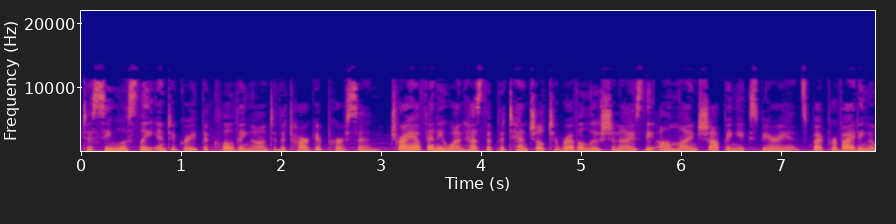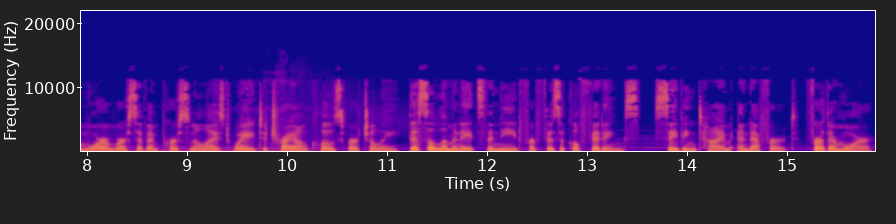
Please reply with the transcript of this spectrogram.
to seamlessly integrate the clothing onto the target person. Try Off Anyone has the potential to revolutionize the online shopping experience by providing a more immersive and personalized way to try on clothes virtually. This eliminates the need for physical fittings, saving time and effort. Furthermore,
